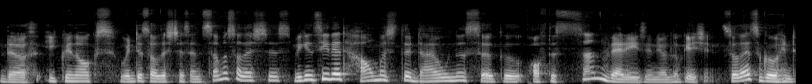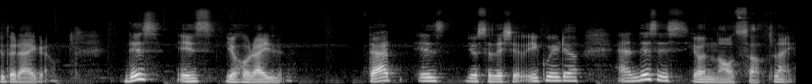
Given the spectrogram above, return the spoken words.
the equinox, winter solstice and summer solstice, we can see that how much the diurnal circle of the sun varies in your location. So let's go into the diagram. This is your horizon. That is your celestial equator and this is your north-south line.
